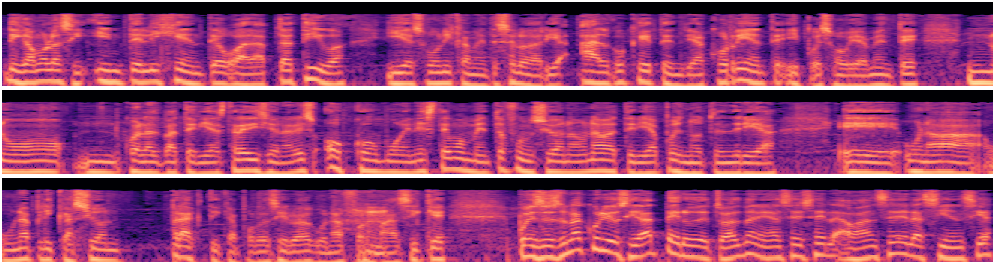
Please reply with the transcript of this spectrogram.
digámoslo así, inteligente o adaptativa y eso únicamente se lo daría algo que tendría corriente y pues obviamente no con las baterías tradicionales o como en este momento funciona una batería pues no tendría eh, una, una aplicación práctica, por decirlo de alguna forma. Así que, pues es una curiosidad, pero de todas maneras es el avance de la ciencia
